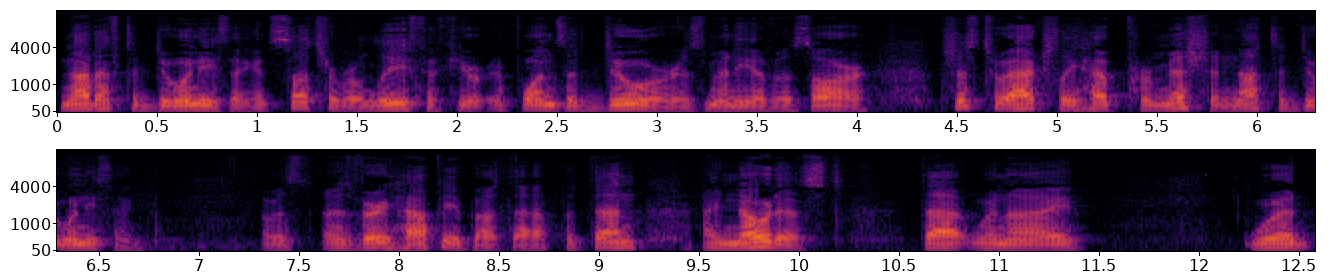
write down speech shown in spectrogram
not have to do anything. It's such a relief if, you're, if one's a doer, as many of us are, just to actually have permission not to do anything. I was, I was very happy about that. But then I noticed that when I would,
